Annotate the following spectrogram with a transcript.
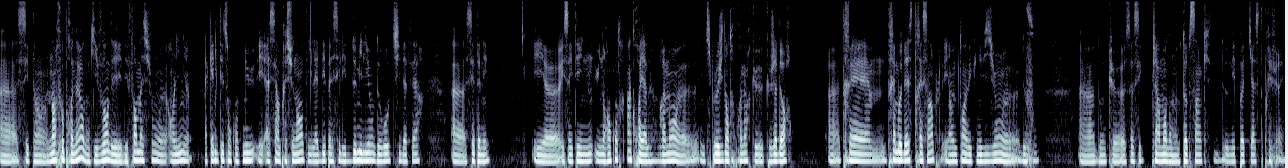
Euh, c'est un infopreneur, donc il vend des, formations euh, en ligne. La qualité de son contenu est assez impressionnante et il a dépassé les 2 millions d'euros de chiffre d'affaires euh, cette année. Et, ça a été une, rencontre incroyable, vraiment une typologie d'entrepreneur que, j'adore. très, très modeste, très simple et en même temps avec une vision de fou. donc ça c'est clairement dans mon top 5 de mes podcasts préférés.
